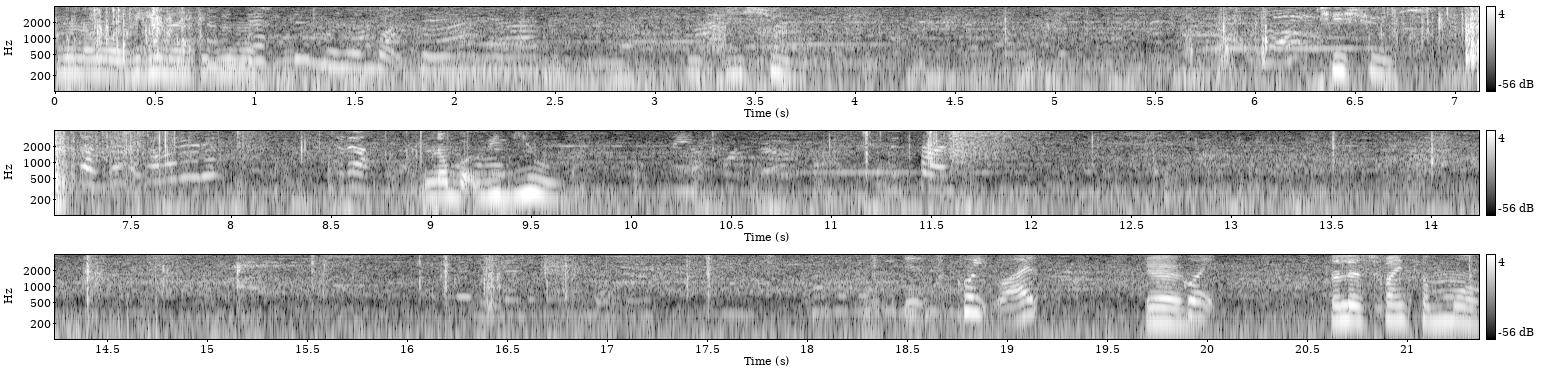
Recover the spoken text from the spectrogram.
Mana buat video nanti boleh masuk. Tisu. Tissues. Nak buat video. It's great, right? Yeah. Now let's find some more.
